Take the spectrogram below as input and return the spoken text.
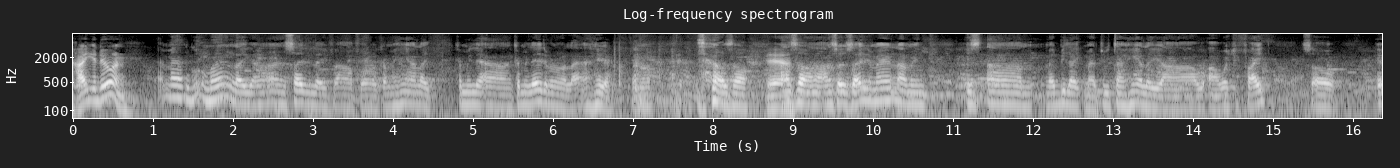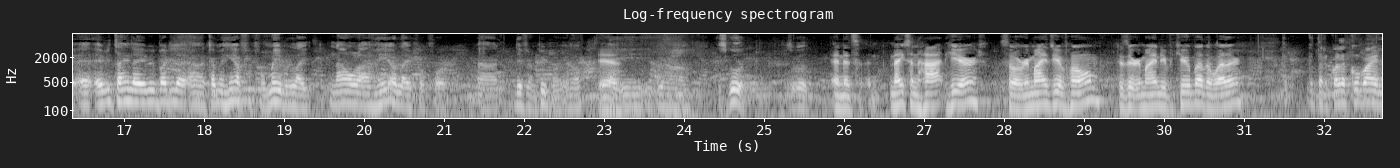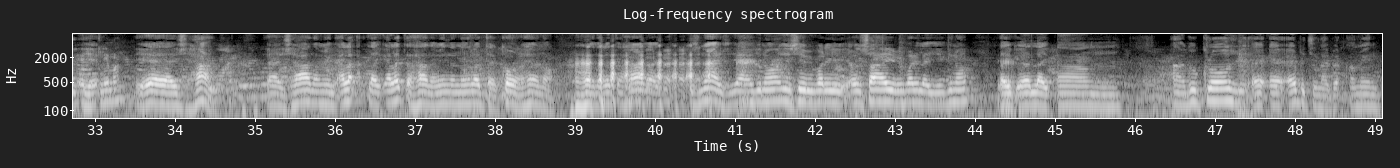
how you doing? Man, good man. Like I'm excited, like uh, for coming here, like coming, uh, coming later, but like I'm here, you know. so, so, Yeah. I'm so, I'm so excited, man. I mean, it's um maybe like my three time here, like uh, I watch you fight. So every time, like everybody, like uh, coming here for, for me, but like now I'm here, like for for uh, different people, you know. Yeah. Like, you know, it's good. It's good. And it's nice and hot here, so it reminds you of home. Does it remind you of Cuba, the weather? Te recuerda Cuba el, el Yeah. clima? Yeah, it's hot. Yeah, it's hot. I mean, I like, like I like the hot. I mean, I don't like the cold. Hell no. I, mean, I like the hot. Like, it's nice. Yeah, you know, you see everybody outside. Everybody like you know, like uh, like um, uh, good clothes, uh, uh, everything like that. I mean,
